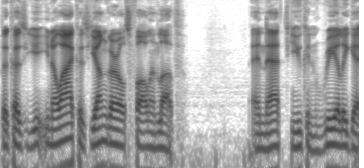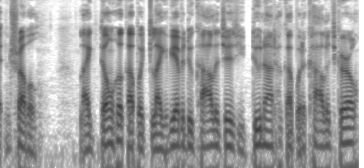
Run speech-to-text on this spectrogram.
because you you know why? Because young girls fall in love, and that you can really get in trouble Like, don't hook up with like if you ever do colleges, you do not hook up with a college girl.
